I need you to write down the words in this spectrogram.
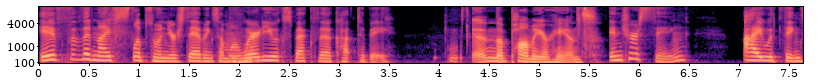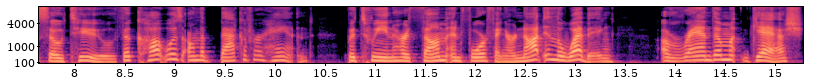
if the knife slips when you're stabbing someone, Mm-hmm. where do you expect the cut to be? in the palm of your hands. Interesting. I would think so too. The cut was on the back of her hand between her thumb and forefinger, not in the webbing, a random gash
